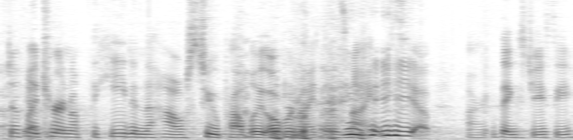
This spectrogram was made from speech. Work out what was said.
Definitely turn up the heat in the house too, probably overnight those nights. yep. All right, thanks, Jacie.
